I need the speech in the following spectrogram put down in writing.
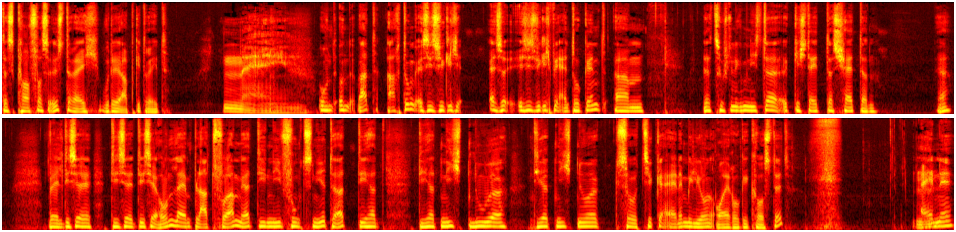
das Kaufhaus Österreich wurde abgedreht. Nein. Und, und warte, Achtung, es ist wirklich, also es ist wirklich beeindruckend. Ähm, der zuständige Minister gesteht das Scheitern. Ja? Weil diese, diese, diese Online-Plattform, ja, die nie funktioniert hat, die hat, die hat nicht nur, die hat nicht nur so circa eine Million Euro gekostet. Eine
